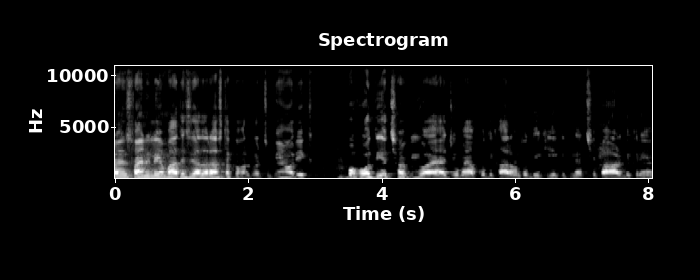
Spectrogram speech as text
फ्रेंड्स फाइनली हम आधे से ज़्यादा रास्ता कवर कर चुके हैं और एक बहुत ही अच्छा व्यू आया है जो मैं आपको दिखा रहा हूँ। तो देखिए कितने अच्छे पहाड़ दिख रहे हैं,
